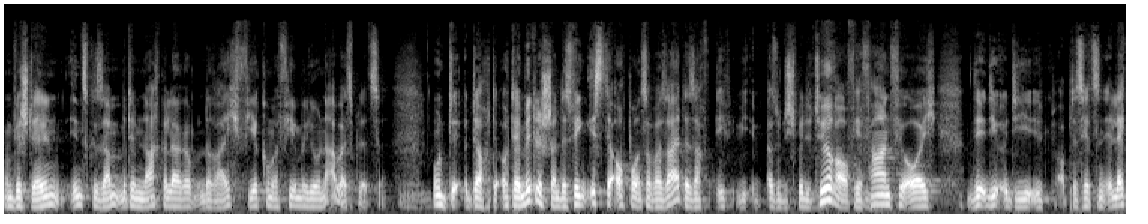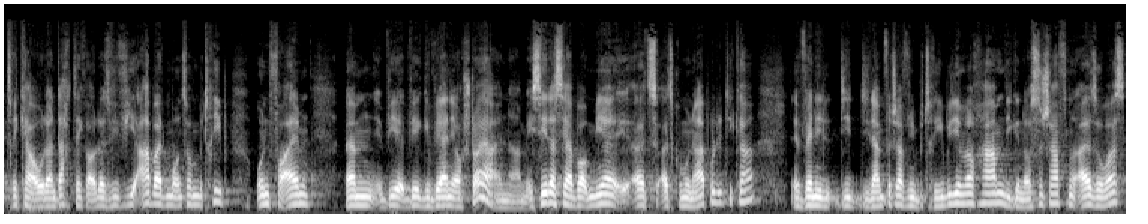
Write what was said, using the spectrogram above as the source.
Und wir stellen insgesamt mit dem nachgelagerten Bereich 4,4 Millionen Arbeitsplätze. Und auch der, auch der Mittelstand, deswegen ist der auch bei uns auf der Seite, sagt, also die Spediteure auf, wir fahren für euch, die, die, die, ob das jetzt ein Elektriker oder ein Dachdecker oder wie viel arbeiten bei uns im Betrieb und vor allem, ähm, wir, wir gewähren ja auch Steuereinnahmen. Ich sehe das ja bei mir als, als Kommunalpolitiker, wenn die, die, die landwirtschaftlichen Betriebe, die wir noch haben, die Genossenschaften und all sowas,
